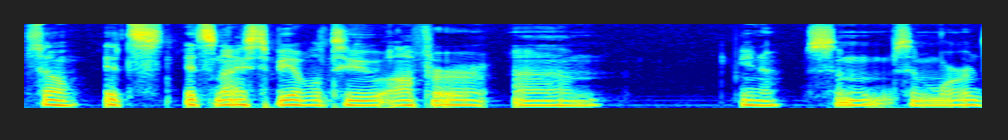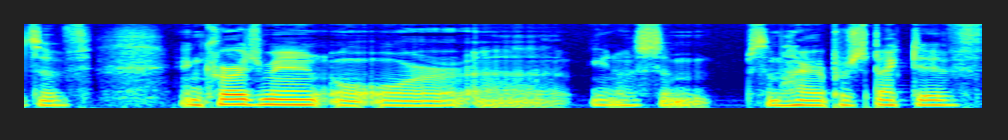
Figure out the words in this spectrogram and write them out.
so it's it's nice to be able to offer um, you know some some words of encouragement or, or uh, you know some some higher perspective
